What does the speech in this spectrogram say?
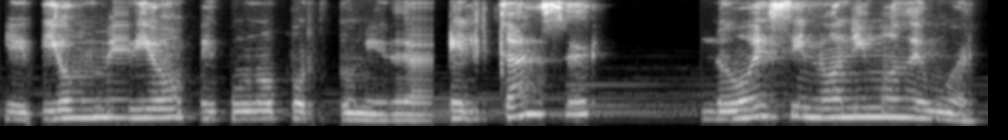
que Dios me dio en una oportunidad. El cáncer no es sinónimo de muerte.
